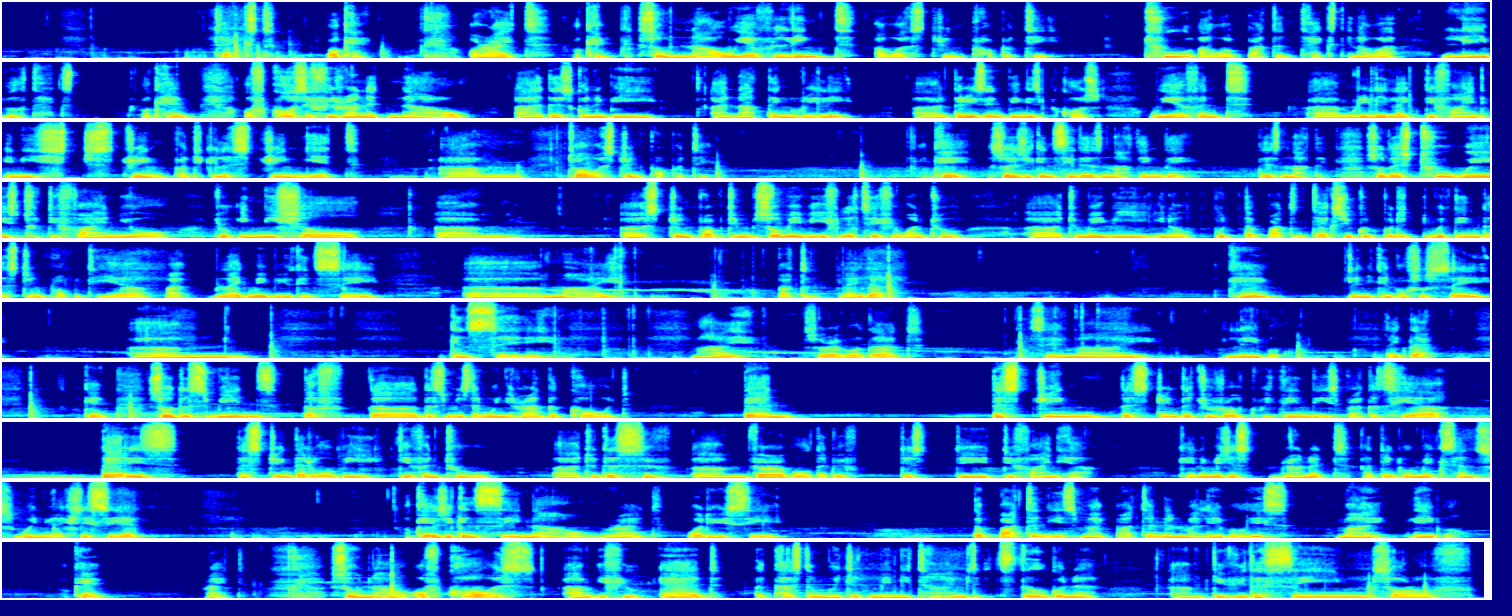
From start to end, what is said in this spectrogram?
text. Okay. All right. Okay. So now we have linked our string property to our button text in our label text. Okay. Of course if we run it now uh, there's going to be uh, nothing really. Uh, the reason being is because we haven't um, really like defined any string particular string yet um, to our string property okay? So as you can see there's nothing there. There's nothing. So there's two ways to define your your initial um, uh, string property. So maybe if let's say if you want to uh, to maybe you know put the button text you could put it within the string property here. Like maybe you can say uh, my button like that. Okay? Then you can also say um, can say my sorry about that say my label like that okay? So this means the the this means that when you run the code then the string the string that you wrote within these brackets here that is the string that will be given to uh, to this um, variable that we've just de defined here okay let me just run it. I think it will make sense when you actually see it. Okay as you can see now right what do you see? The button is my button and my label is my label. Okay right. So now of course um, if you add the custom widget many times it's still gonna um, give you the same sort of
